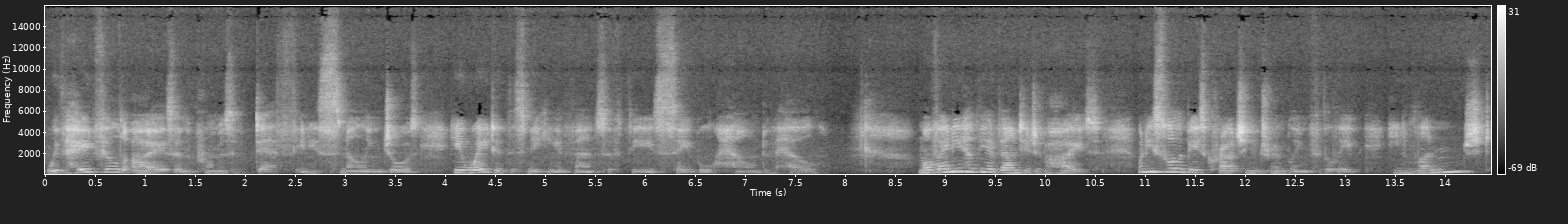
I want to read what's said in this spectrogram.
With hate-filled eyes and the promise of death in his snarling jaws, he awaited the sneaking advance of the sable hound of hell. Mulvaney had the advantage of height. When he saw the beast crouching and trembling for the leap, he lunged.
